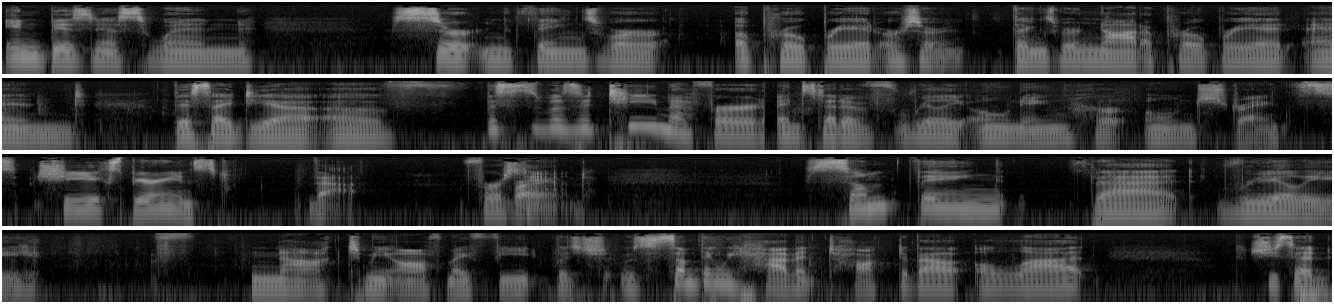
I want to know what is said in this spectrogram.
in business when certain things were appropriate or certain things were not appropriate. And this idea of this was a team effort instead of really owning her own strengths. She experienced that firsthand. Something that really knocked me off my feet which was something we haven't talked about a lot she said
